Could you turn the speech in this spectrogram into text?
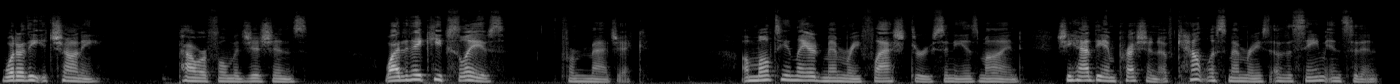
What are the Ichani? Powerful magicians. Why do they keep slaves? For magic. A multi layered memory flashed through Sonea's mind. She had the impression of countless memories of the same incident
